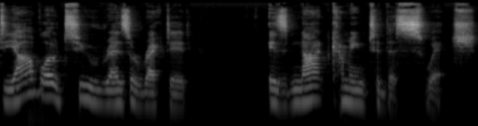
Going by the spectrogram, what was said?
Diablo 2 Resurrected is not coming to the Switch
